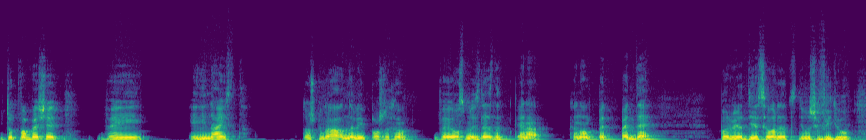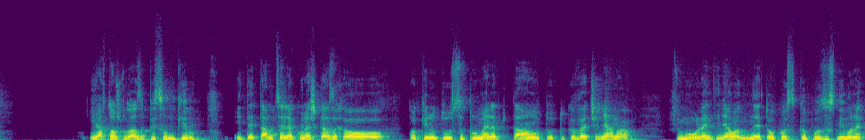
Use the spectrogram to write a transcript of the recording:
и то това беше 2011. Точно тогава нали, почнаха 2008 излезна една Canon 5, 5D. Първият DSLR, дето снимаше видео. И аз точно тогава записвам кино. И те там целият колеж казаха, о, то киното се променя тотално, тук вече няма филмоленти, няма, не е толкова скъпо за снимане.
